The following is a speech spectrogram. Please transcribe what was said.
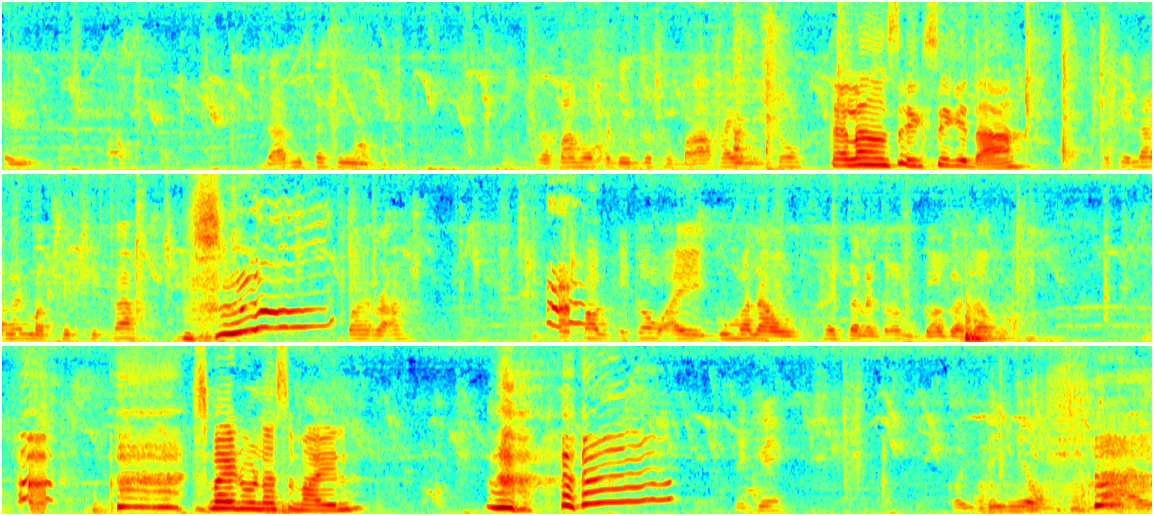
Ay, dami kasing trabaho pa dito sa bahay nito. Kailangan siksik ah. So, kailangan magsiksika para pag ikaw ay gumalaw, ay talagang gagalaw. smile mo na, smile. Sige. Continue. Bye.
